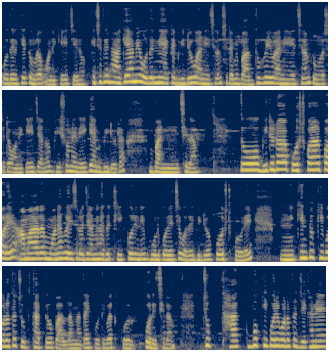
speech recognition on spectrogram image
ওদেরকে তোমরা অনেকেই চেনো। কিছুদিন আগে আমি ওদের নিয়ে একটা ভিডিও বানিয়েছিলাম সেটা আমি বাধ্য হয়ে বানিয়েছিলাম। তোমরা সেটা অনেকেই জানো ভীষণ রেগে আমি ভিডিওটা বানিয়েছিলাম। তো ভিডিওটা পোস্ট করার পরে আমার মনে হয়েছিল যে আমি হয়তো ঠিক করিনি ভুল করেছি ওদের ভিডিও পোস্ট করে। কিন্তু কি বলতো চুপ থাকতেও পারলাম না তাই প্রতিবাদ কর- করেছিলাম। চুপ থাকব কি করে বলতো যেখানে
